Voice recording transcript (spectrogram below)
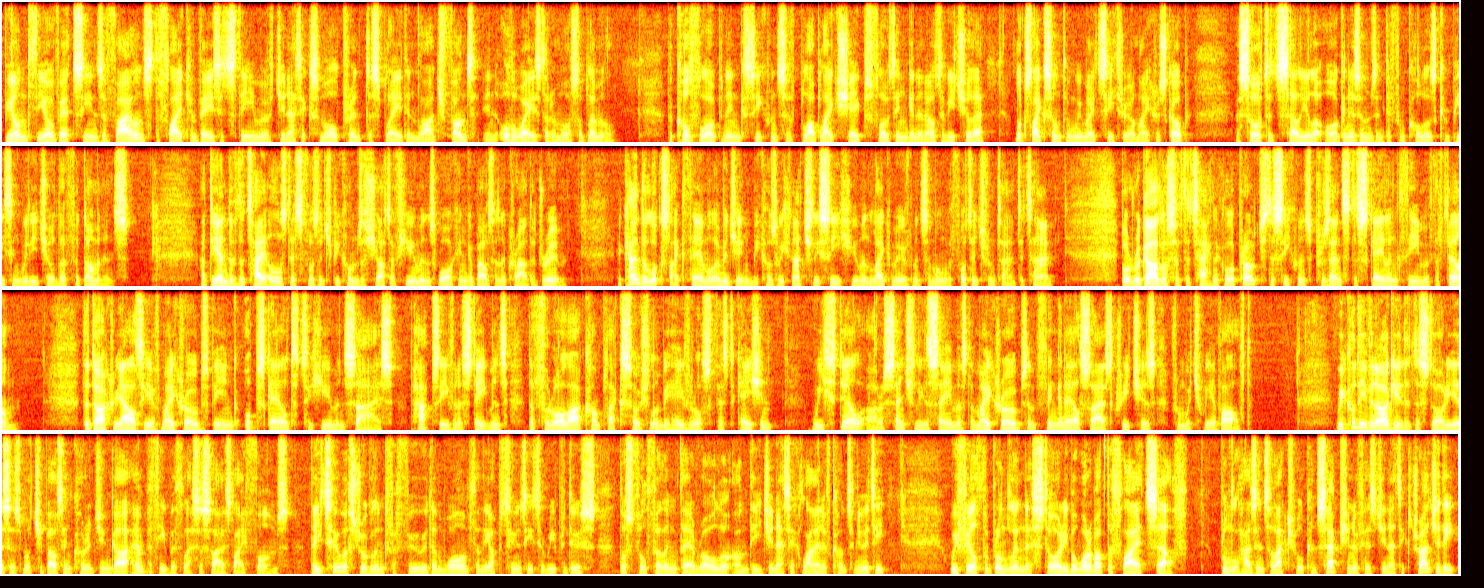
Beyond the overt scenes of violence, the fly conveys its theme of genetic small print displayed in large font in other ways that are more subliminal. The colourful opening sequence of blob like shapes floating in and out of each other looks like something we might see through a microscope, assorted cellular organisms in different colours competing with each other for dominance. At the end of the titles, this footage becomes a shot of humans walking about in a crowded room. It kind of looks like thermal imaging because we can actually see human leg movements among the footage from time to time. But regardless of the technical approach, the sequence presents the scaling theme of the film. The dark reality of microbes being upscaled to human size, perhaps even a statement that for all our complex social and behavioural sophistication, we still are essentially the same as the microbes and fingernail sized creatures from which we evolved. We could even argue that the story is as much about encouraging our empathy with lesser sized life forms. They too are struggling for food and warmth and the opportunity to reproduce, thus fulfilling their role on the genetic line of continuity. We feel for Brundle in this story, but what about the fly itself? Brundle has intellectual conception of his genetic tragedy,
